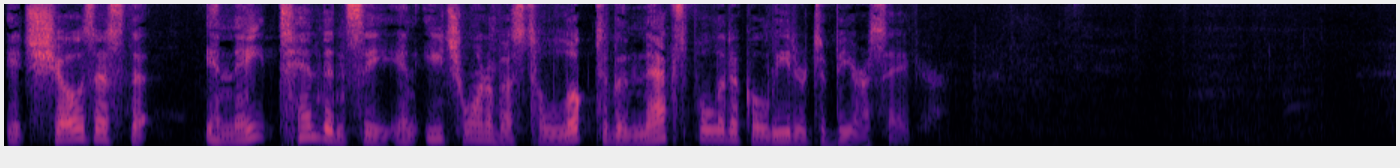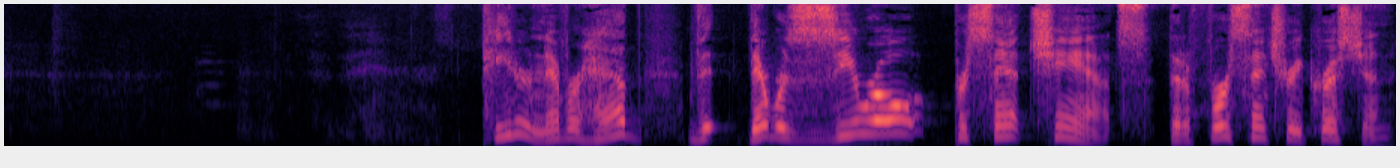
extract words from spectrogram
it shows us the innate tendency in each one of us to look to the next political leader to be our Savior. Peter never had, the, there was 0% chance that a first century Christian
